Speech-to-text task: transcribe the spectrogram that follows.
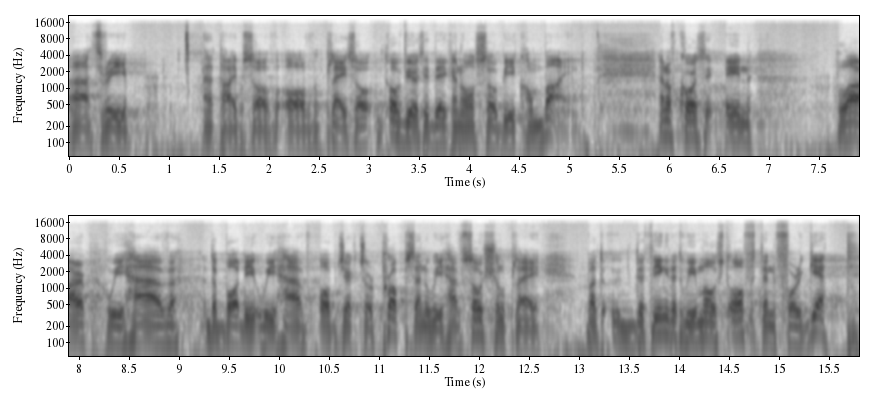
uh, three uh, types of, of play. So obviously they can also be combined. And of course in LARP we have the body, we have objects or props, and we have social play. But the thing that we most often forget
